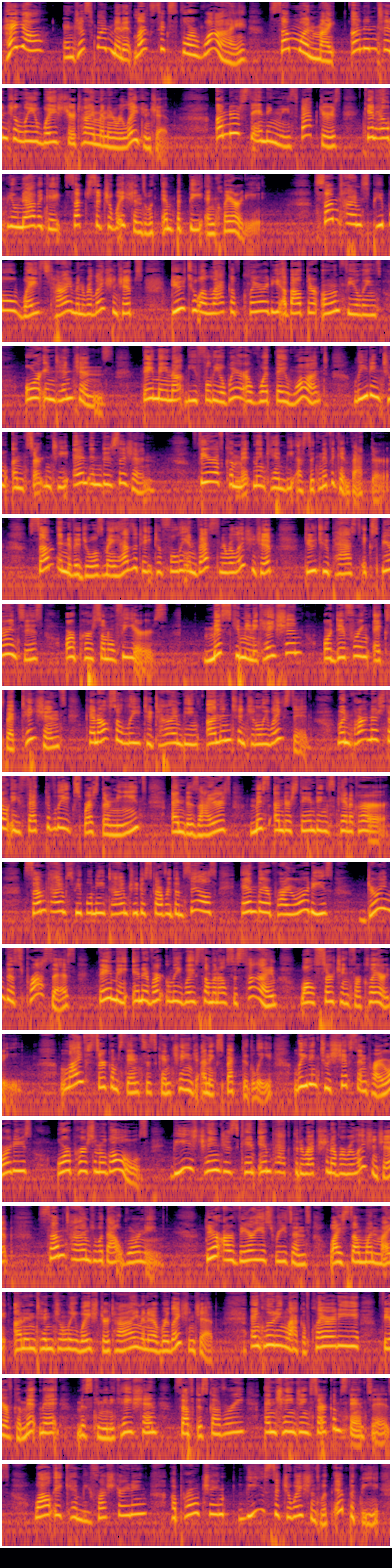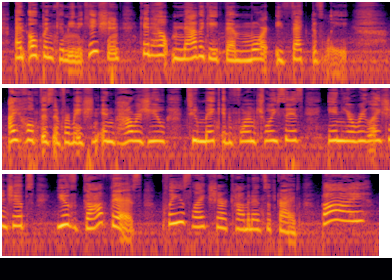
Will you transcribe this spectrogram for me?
Hey y'all! In just one minute, let's explore why someone might unintentionally waste your time in a relationship. Understanding these factors can help you navigate such situations with empathy and clarity. Sometimes people waste time in relationships due to a lack of clarity about their own feelings or intentions. They may not be fully aware of what they want, leading to uncertainty and indecision. Fear of commitment can be a significant factor. Some individuals may hesitate to fully invest in a relationship due to past experiences or personal fears. Miscommunication or differing expectations can also lead to time being unintentionally wasted. When partners don't effectively express their needs and desires, misunderstandings can occur. Sometimes people need time to discover themselves and their priorities during this process, they may inadvertently waste someone else's time while searching for clarity. Life circumstances can change unexpectedly, leading to shifts in priorities or personal goals. These changes can impact the direction of a relationship, sometimes without warning. There are various reasons why someone might unintentionally waste your time in a relationship, including lack of clarity, fear of commitment, miscommunication, self-discovery, and changing circumstances. While it can be frustrating, approaching these situations with empathy and open communication can help navigate them more effectively. I hope this information empowers you to make informed choices in your relationships. You've got this. Please like, share, comment, and subscribe. Bye!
